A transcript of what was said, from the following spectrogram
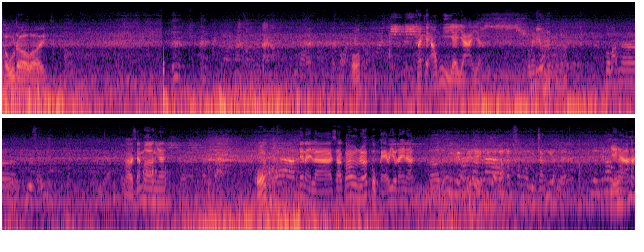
thủ đô ơi. Ủa? Mấy cái ống gì dài dài vậy? Mấy điếu của bạn uh, 16 rồi cảm ơn nha. Ủa? Cái này là sao có rớt cục kẹo vô đây nè? Ờ, đúng cái kẹo đấy để khi mà bạn ăn xong rồi mình trắng miệng đấy. Riêng cái đâu vậy hả?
